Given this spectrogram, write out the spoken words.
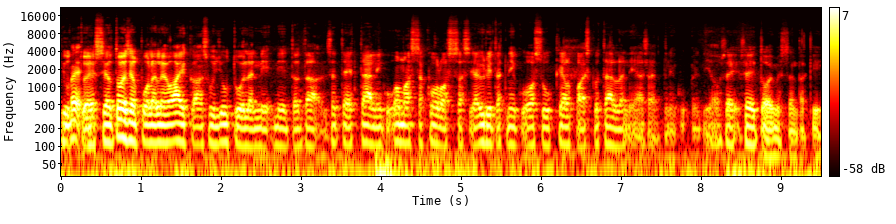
juttuja. Me, Jos siellä toisella puolella ei ole aikaa sun jutuille, niin, niin tota, sä teet täällä niin kuin omassa kolossasi ja yrität niin kuin osua, kelpaisiko tällainen, ja sä, että niin kuin, joo, se, se ei toimi sen takia.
